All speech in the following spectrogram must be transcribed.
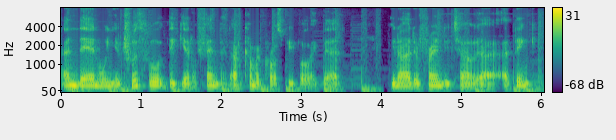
And then when you're truthful, they get offended. I've come across people like that. You know, I had a friend who tell, uh, I think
